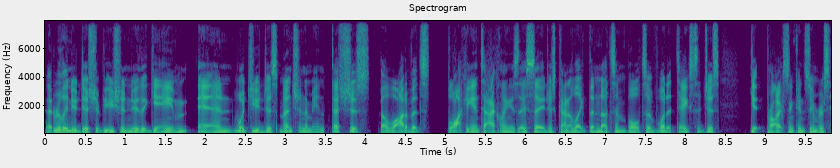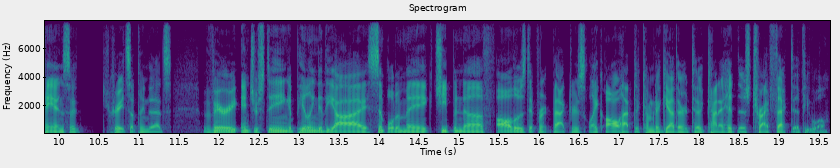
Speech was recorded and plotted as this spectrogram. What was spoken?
that really knew distribution, knew the game, and what you just mentioned. I mean, that's just a lot of it's blocking and tackling, as they say, just kind of like the nuts and bolts of what it takes to just get products in consumers' hands to create something that's very interesting, appealing to the eye, simple to make, cheap enough. All those different factors like all have to come together to kind of hit this trifecta, if you will.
